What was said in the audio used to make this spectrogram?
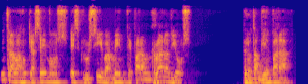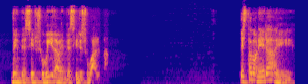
Un trabajo que hacemos exclusivamente para honrar a Dios, pero también para bendecir su vida, bendecir su alma. De esta manera, eh,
